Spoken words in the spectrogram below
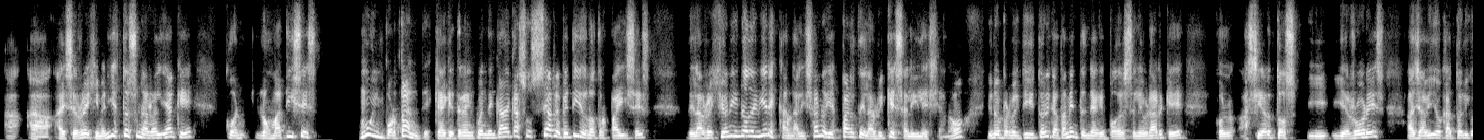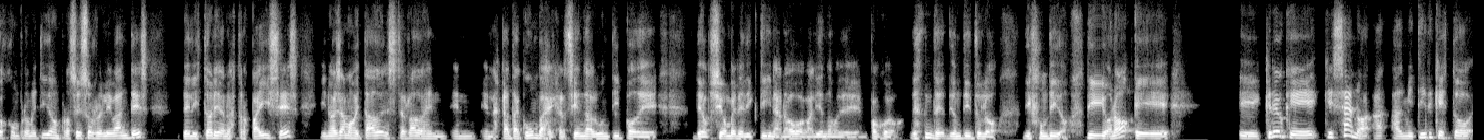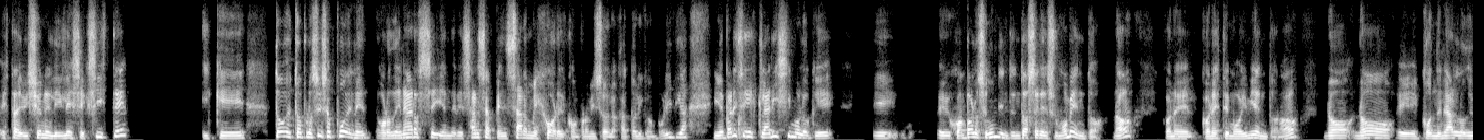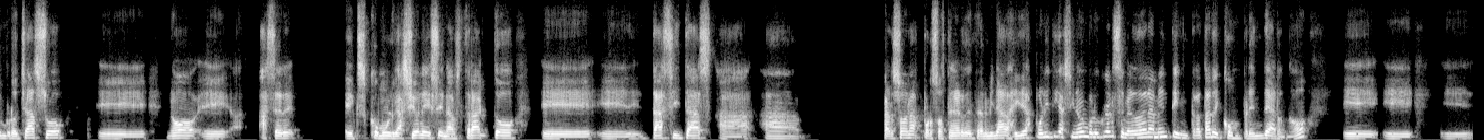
ese régimen. Y esto es una realidad que con los matices muy importantes que hay que tener en cuenta en cada caso, se ha repetido en otros países de la región y no debiera escandalizarnos y es parte de la riqueza de la iglesia, ¿no? Y una perspectiva histórica también tendría que poder celebrar que con aciertos y errores haya habido católicos comprometidos en procesos relevantes de la historia de nuestros países y no hayamos estado encerrados en, las catacumbas ejerciendo algún tipo de, opción benedictina, ¿no? Valiéndome de un poco de, un título difundido. Digo, ¿no? Eh, eh, creo que, es sano admitir que esto, esta división en la iglesia existe y que todos estos procesos pueden ordenarse y enderezarse a pensar mejor el compromiso de los católicos en política. Y me parece que es clarísimo lo que eh, eh, Juan Pablo II intentó hacer en su momento, ¿no? Con, el, con este movimiento, ¿no? No, no eh, condenarlo de un brochazo, eh, no hacer excomulgaciones en abstracto, tácitas a, personas por sostener determinadas ideas políticas, sino involucrarse verdaderamente en tratar de comprender, ¿no?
